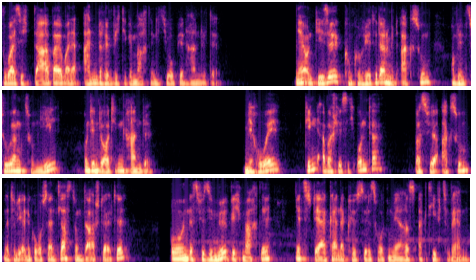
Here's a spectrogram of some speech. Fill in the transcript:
wobei es sich dabei um eine andere wichtige Macht in Äthiopien handelte. Ja, und diese konkurrierte dann mit Axum um den Zugang zum Nil und den dortigen Handel. Meroe ging aber schließlich unter, was für Axum natürlich eine große Entlastung darstellte und es für sie möglich machte, jetzt stärker an der Küste des Roten Meeres aktiv zu werden.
